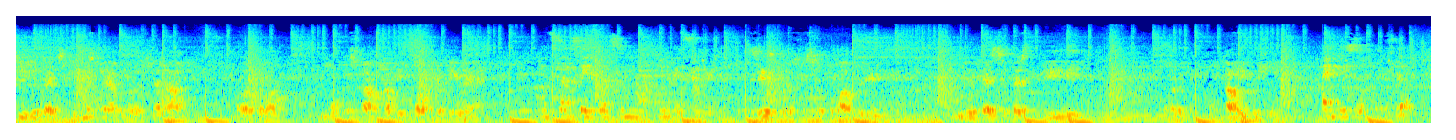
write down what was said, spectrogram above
चीज़ों का एक्सपीरियंस मेरा बहुत अच्छा रहा और बहुत यहाँ पे स्टाफ काफ़ी कॉपरेटिव है। सेल्स पर्सन से बहुत ब्रिलियंट है। मुझे पैसे पैसे दी और काफ़ी खुश हुई। थैंक यू सो मच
